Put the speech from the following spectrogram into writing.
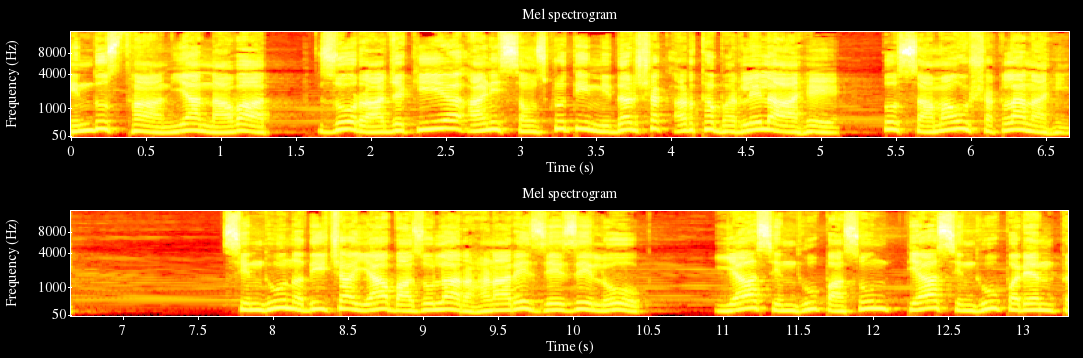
हिंदुस्थान या नावात जो राजकीय आणि संस्कृती निदर्शक अर्थ भरलेला आहे तो सामावू शकला नाही. सिंधू नदीच्या या बाजूला राहणारे जे जे लोक या सिंधूपासून त्या सिंधूपर्यंत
